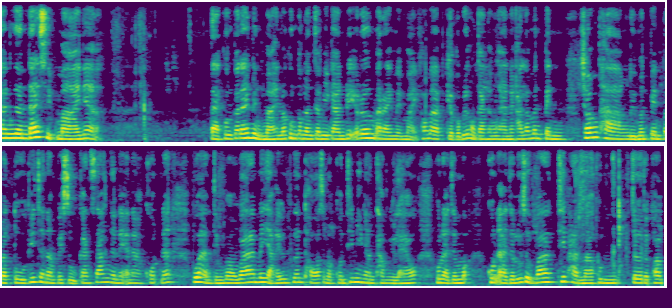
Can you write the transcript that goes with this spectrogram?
การเงินได้สิบไม้เนี่ย แต่คุณก็ได้หนึ่งไม้เห็นไหมคุณกำลังจะมีการริเริ่มอะไรใหม่ ๆ เข้ามาเกี่ยวกับเรื่องของการทำงานนะคะ แล้วมันเป็นช่องทางหรือมันเป็นประตูที่จะนำไปสู่การสร้างเงินในอนาคตนะผู้อ่านจึงมองว่าไม่อยากให้เพื่อนๆท้อสำหรับคนที่มีงานทำอยู่แล้ว คุณอาจจะคุณอาจจะรู้สึกว่าที่ผ่านมาคุณเจอแต่ความ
